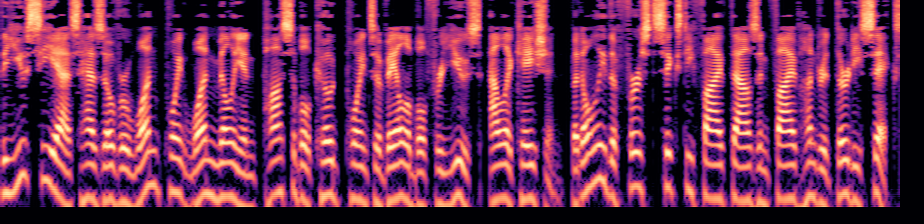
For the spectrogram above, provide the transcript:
The UCS has over 1.1 million possible code points available for use, allocation, but only the first 65,536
